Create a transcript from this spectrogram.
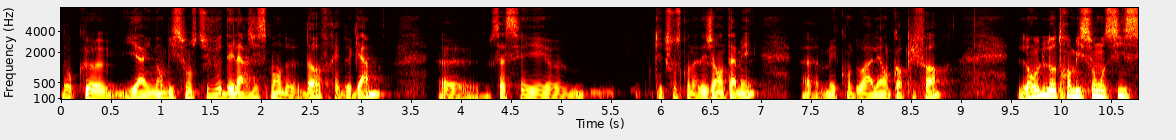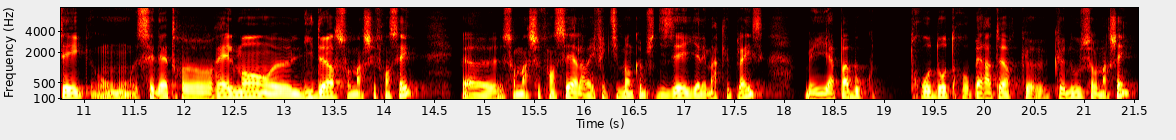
Donc euh, il y a une ambition, si tu veux, d'élargissement d'offres et de gamme. ça, c'est quelque chose qu'on a déjà entamé, mais qu'on doit aller encore plus fort. L'autre ambition aussi, c'est d'être réellement leader sur le marché français. sur le marché français, alors effectivement, comme je disais, il y a les marketplaces, mais il n'y a pas beaucoup trop d'autres opérateurs que, que, nous sur le marché.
